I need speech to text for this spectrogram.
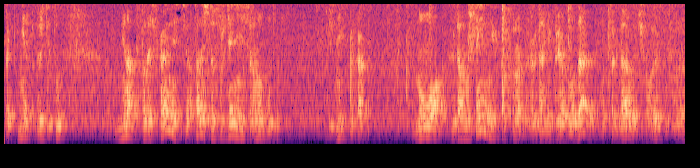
Так нет, подожди, тут не надо впадать в крайности, оценочные суждения они все равно будут. Без них никак. Но когда мышление на них построено, когда они преобладают, вот тогда вот человек уже...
